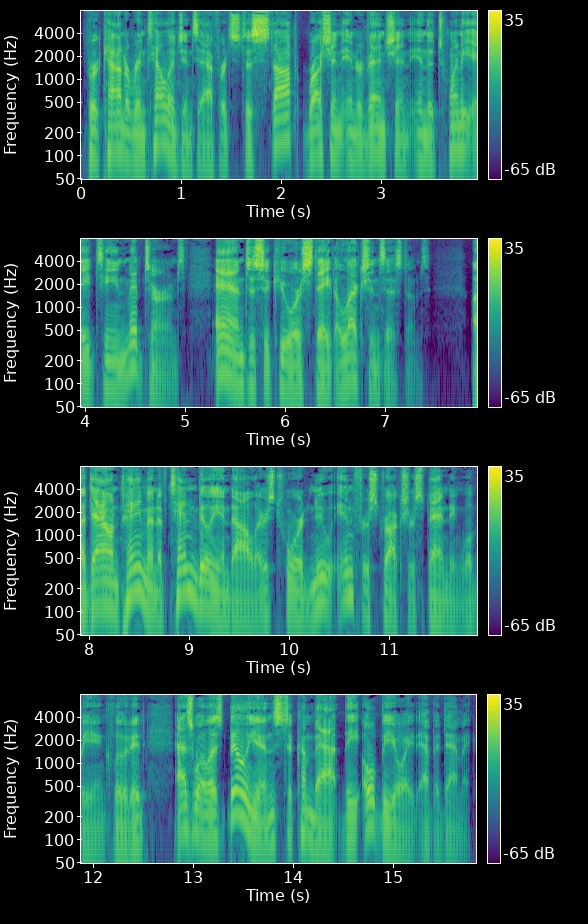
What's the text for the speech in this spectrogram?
for counterintelligence efforts to stop Russian intervention in the 2018 midterms and to secure state election systems. A down payment of $10 billion toward new infrastructure spending will be included, as well as billions to combat the opioid epidemic.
